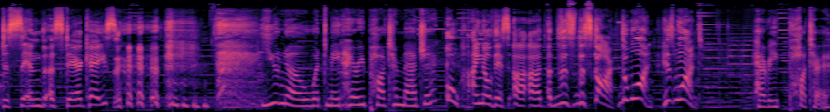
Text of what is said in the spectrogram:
descend a staircase? You know what made Harry Potter magic? oh, I know this. Uh, uh, the, the scar, the wand, his wand. Harry Potter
